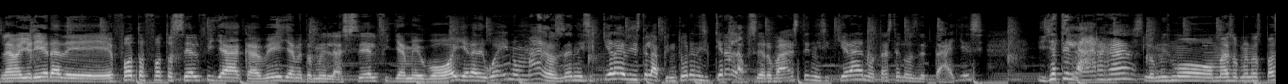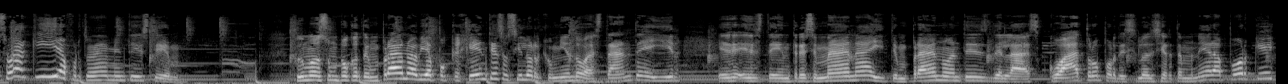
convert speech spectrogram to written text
la mayoría era de foto, foto, selfie, ya acabé, ya me tomé la selfie, ya me voy. Era de, güey, no mames, o sea, ni siquiera viste la pintura, ni siquiera la observaste, ni siquiera notaste los detalles. Y ya te largas. Lo mismo más o menos pasó aquí. Afortunadamente, este Fuimos un poco temprano, había poca gente, eso sí lo recomiendo bastante, ir este, entre semana y temprano, antes de las 4, por decirlo de cierta manera, porque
